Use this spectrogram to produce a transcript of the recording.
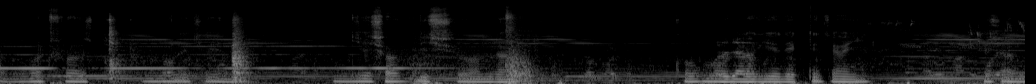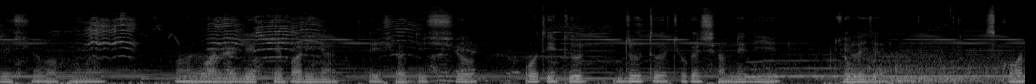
রবার্ট ফ্রস্ট বলেছেন যেসব দৃশ্য আমরা খুব মন লাগিয়ে দেখতে চাই, সেসব দৃশ্য কখনো ভালোভাবে দেখতে পারি না। সেই সব দৃশ্য অতি দ্রু- দ্রুত চোখের সামনে দিয়ে চলে যায়। স্কট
